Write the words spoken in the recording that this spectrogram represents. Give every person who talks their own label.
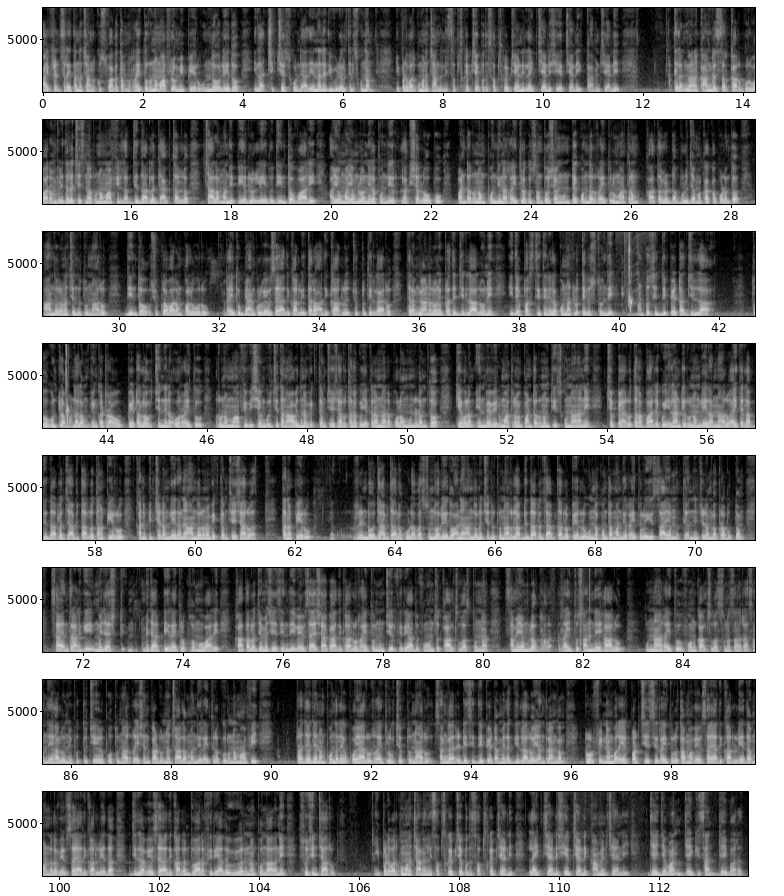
Speaker 1: Hi friends రైతన్న ఛానల్కు స్వాగతం. రైతు రుణమాఫీలో మీ పేరు ఉందో లేదో ఇలా చెక్ చేసుకోండి. అదేందనేది ఈ వీడియోలో తెలుసుకుందాం. ఇప్పటి వరకు మన ఛానల్ని సబ్స్క్రైబ్ చేయకపోతే సబ్స్క్రైబ్ చేయండి లైక్ చేయండి షేర్ చేయండి కామెంట్ చేయండి. తెలంగాణ కాంగ్రెస్ సర్కారు గురువారం విడుదల చేసిన రుణమాఫీ లబ్ధిదారుల జాబితాల్లో చాలామంది పేర్లు లేదు. దీంతో వారి అయోమయంలో నెలకొంది. లక్ష లోపు పంట రుణం పొందిన రైతులకు సంతోషంగా ఉంటే కొందరు రైతులు మాత్రం ఖాతాల్లో డబ్బులు జమ కాకపోవడంతో ఆందోళన చెందుతున్నారు. దీంతో శుక్రవారం పలువురు రైతు బ్యాంకులు వ్యవసాయ అధికారులు ఇతర అధికారులు చుట్టూ తిరిగారు. తెలంగాణలోని ప్రతి జిల్లాలోని ఇదే పరిస్థితి నెలకొన్నట్లు తెలుస్తుంది. అంటూ సిద్దిపేట జిల్లా తోగుంట్ల మండలం వెంకట్రావుపేటలో చెందిన ఓ రైతు రుణమాఫీ విషయం గురించి తన ఆవేదన వ్యక్తం చేశారు. తనకు ఎకరంన్నర పొలం ఉండడంతో కేవలం ఎనభై వేలు మాత్రమే పంట రుణం తీసుకున్నానని చెప్పారు. తన భార్యకు ఎలాంటి రుణం లేదన్నారు. అయితే లబ్ధిదారుల జాబితాలో తన పేరు కనిపించడం లేదని ఆందోళన వ్యక్తం చేశారు. తన పేరు రెండో జాబితాలో కూడా వస్తుందో లేదో అని ఆందోళన చెందుతున్నారు. లబ్ధిదారుల జాబితాలో పేర్లు ఉన్న కొంతమంది రైతులు ఈ సాయం అందించడంలో ప్రభుత్వం సాయంత్రానికి మెజార్టీ మెజార్టీ రైతులకు సోమవారి ఖాతాలో జమ చేసింది. వ్యవసాయ శాఖ అధికారులు రైతు నుంచి ఫిర్యాదు ఫోన్స్ కాల్స్ వస్తున్న సమయంలో రైతు సందేహాలు ఉన్న రైతు ఫోన్ కాల్స్ వస్తున్న సందేహాలు నిపుత్తు చేరిపోతున్నారు రేషన్ కార్డు ఉన్న చాలామంది రైతులకు రుణమాఫీ ప్రజాజనం పొందలేకపోయారు. రైతులకు చెప్తున్నారు. సంగారెడ్డి సిద్దిపేట మెదక్ జిల్లాలో యంత్రాంగం టోల్ ఫ్రీ నెంబర్ ఏర్పాటు చేసి రైతులు తమ వ్యవసాయ అధికారులు లేదా మండల వ్యవసాయ అధికారులు లేదా జిల్లా వ్యవసాయ అధికారుల ద్వారా ఫిర్యాదు వివరణ పొందాలని సూచించారు. ఇప్పటి వరకు మన ఛానల్ని సబ్స్క్రైబ్ చేయకపోతే సబ్స్క్రైబ్ చేయండి లైక్ చేయండి షేర్ చేయండి కామెంట్ చేయండి. జై జవాన్ జై కిసాన్ జై భారత్.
